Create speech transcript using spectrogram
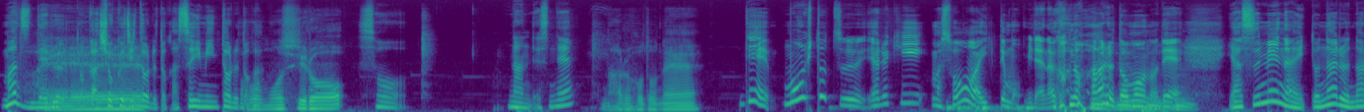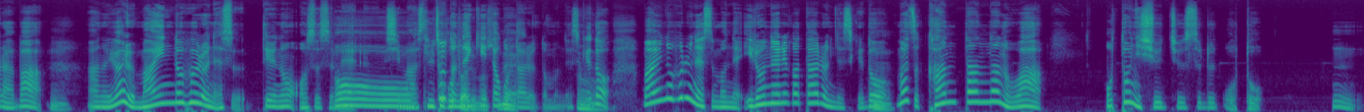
まず寝るとか、食事取るとか、睡眠取るとか。面白そう。なんですね。い。なるほどね。で、もう一つ、やる気、まあそうは言っても、みたいなこともあると思うので、んんん休めないとなるならば、うんあの、いわゆるマインドフルネスっていうのをおすすめします。あー聞いちょっとね、聞いたことあると思うんですけど、マインドフルネスもね、いろんなやり方あるんですけど、うんまず簡単なのは、音に集中する。音。うん。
